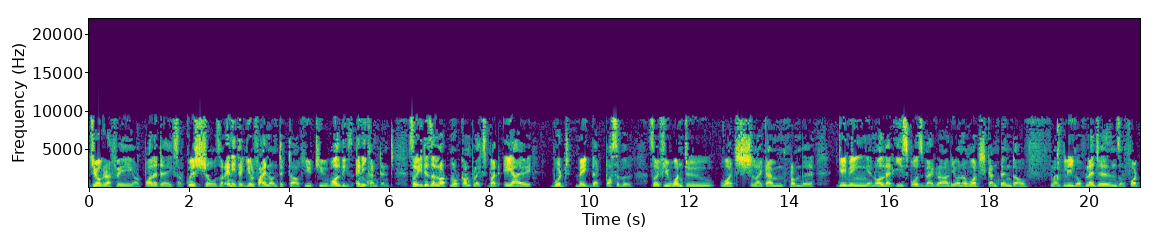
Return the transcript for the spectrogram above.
geography or politics or quiz shows or anything you'll find on TikTok, YouTube, all these, any content. So it is a lot more complex, but AI would make that possible. So if you want to watch, like I'm from the gaming and all that esports background, you want to mm-hmm. watch content of like League of Legends or Fort,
